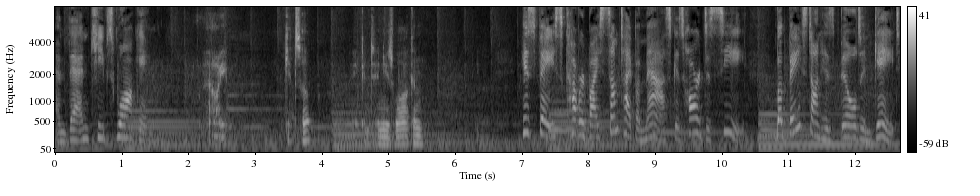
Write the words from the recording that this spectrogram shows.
and then keeps walking. Now he gets up, he continues walking. His face, covered by some type of mask, is hard to see, but based on his build and gait,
